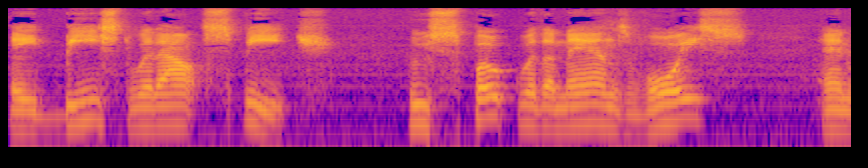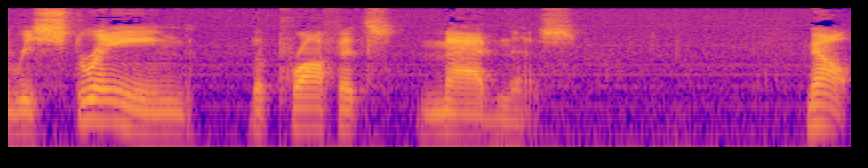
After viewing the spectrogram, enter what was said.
a beast without speech, who spoke with a man's voice and restrained the prophet's madness. Now,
